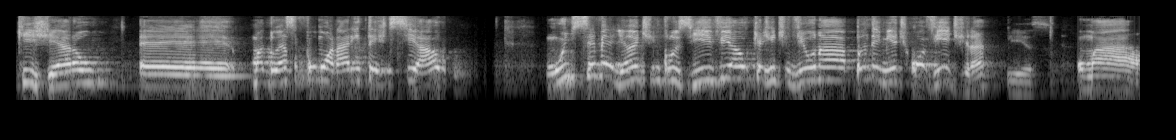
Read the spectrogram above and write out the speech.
que geram é, uma doença pulmonar intersticial muito semelhante, inclusive, ao que a gente viu na pandemia de Covid, né? Isso. Uma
